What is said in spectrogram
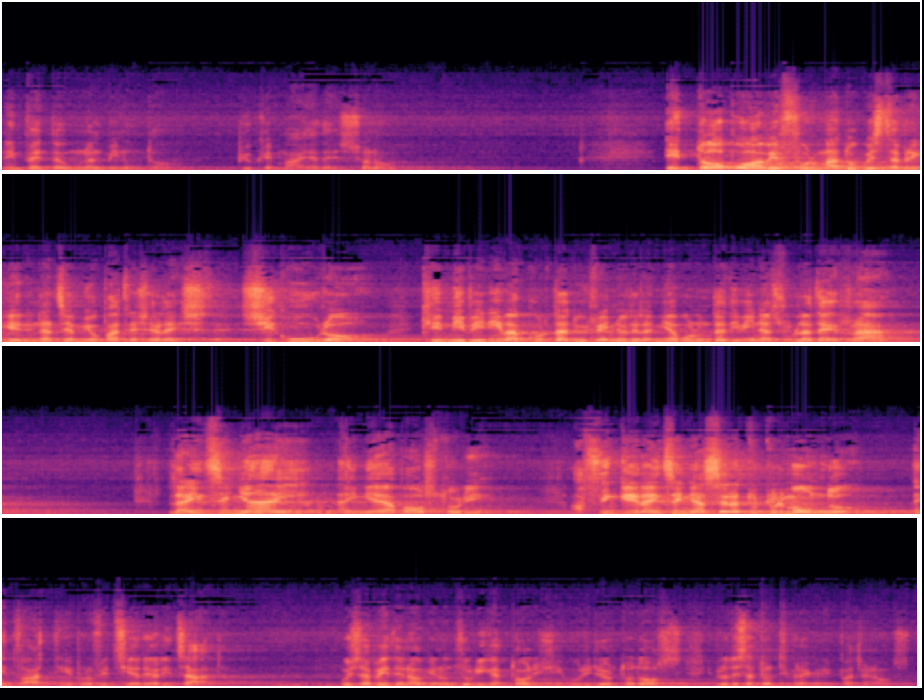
ne inventa uno al minuto, più che mai adesso, no? E dopo aver formato questa preghiera innanzi a mio Padre Celeste, sicuro che mi veniva accordato il regno della mia volontà divina sulla terra, la insegnai ai miei apostoli affinché la insegnassero a tutto il mondo. E infatti è profezia realizzata. Voi sapete no, che non solo i cattolici, pure gli ortodossi, i protestanti, tutti pregano il Padre nostro.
